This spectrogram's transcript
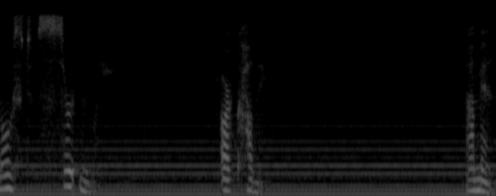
most certainly are coming. Amen.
